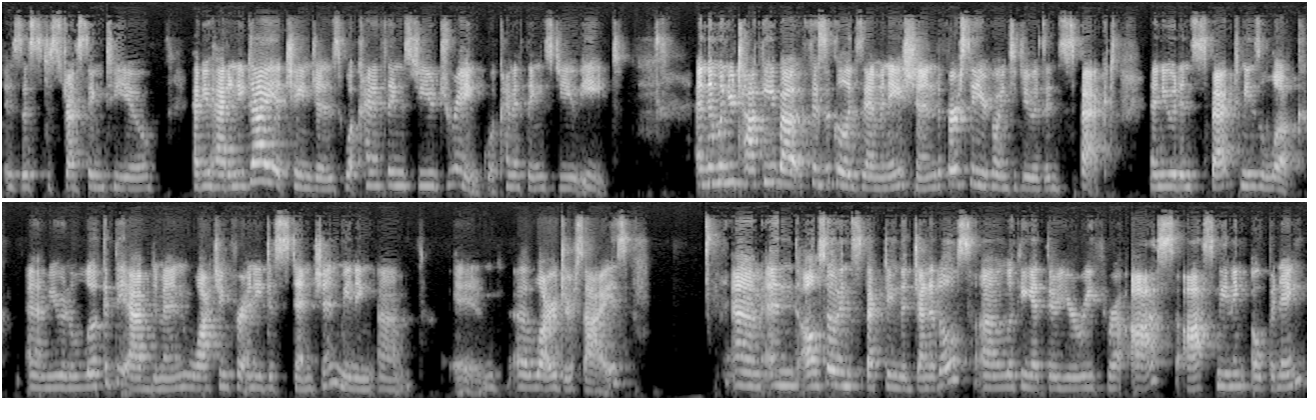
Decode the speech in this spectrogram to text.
Is this distressing to you? Have you had any diet changes? What kind of things do you drink? What kind of things do you eat? And then when you're talking about physical examination, the first thing you're going to do is inspect. And you would inspect means look. Um, you're going to look at the abdomen, watching for any distension, meaning um, a larger size. Um, and also inspecting the genitals, uh, looking at their urethra os, os meaning opening,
